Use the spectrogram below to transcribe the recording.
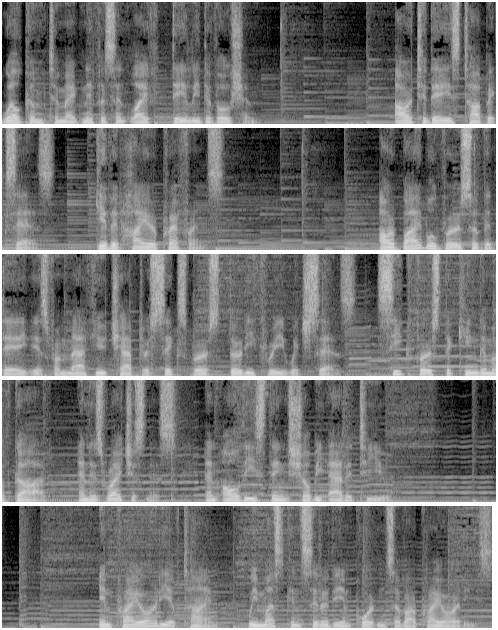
Welcome to Magnificent Life Daily Devotion. Our today's topic says, Give it higher preference. Our Bible verse of the day is from Matthew chapter 6 verse 33 which says, Seek first the kingdom of God, and his righteousness, and all these things shall be added to you. In priority of time, we must consider the importance of our priorities.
